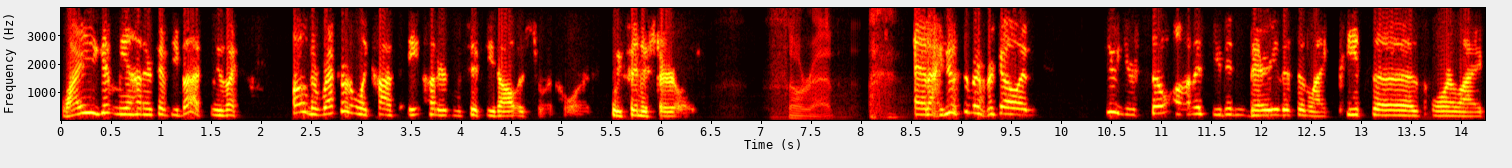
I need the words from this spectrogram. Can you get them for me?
Why are you giving me 150 bucks? And he's like, oh, the record only cost $850 to record. We finished early. So rad. and I just remember going, dude, you're so honest. You didn't bury this in like pizzas or like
